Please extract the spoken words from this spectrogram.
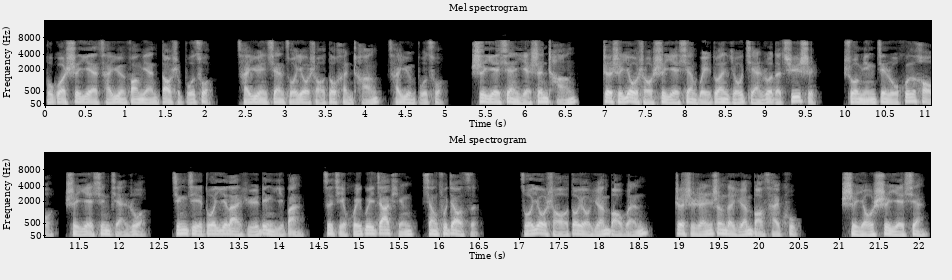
不过事业财运方面倒是不错，财运线左右手都很长，财运不错，事业线也深长。这是右手事业线尾端有减弱的趋势，说明进入婚后事业心减弱，经济多依赖于另一半，自己回归家庭，相夫教子。左右手都有元宝纹，这是人生的元宝财库，是由事业线。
